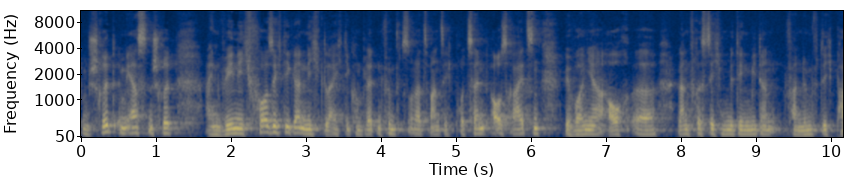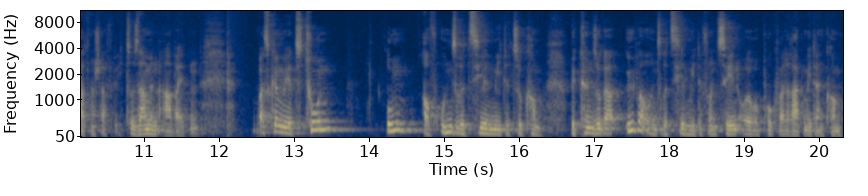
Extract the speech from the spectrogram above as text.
Im Schritt, im ersten Schritt ein wenig vorsichtiger, nicht gleich die kompletten 15 oder 20 Prozent ausreizen. Wir wollen ja auch äh, langfristig mit den Mietern vernünftig partnerschaftlich zusammenarbeiten. Was können wir jetzt tun? um auf unsere Zielmiete zu kommen. Wir können sogar über unsere Zielmiete von 10 Euro pro Quadratmetern kommen,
